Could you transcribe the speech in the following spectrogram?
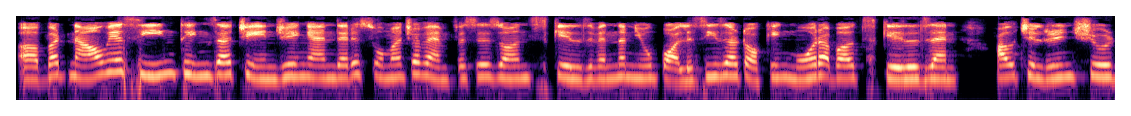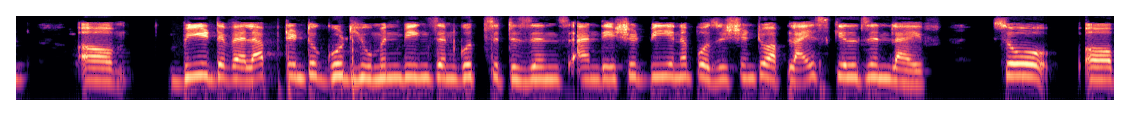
Uh, but now we are seeing things are changing and there is so much of emphasis on skills. When the new policies are talking more about skills and how children should um, be developed into good human beings and good citizens and they should be in a position to apply skills in life. So uh,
